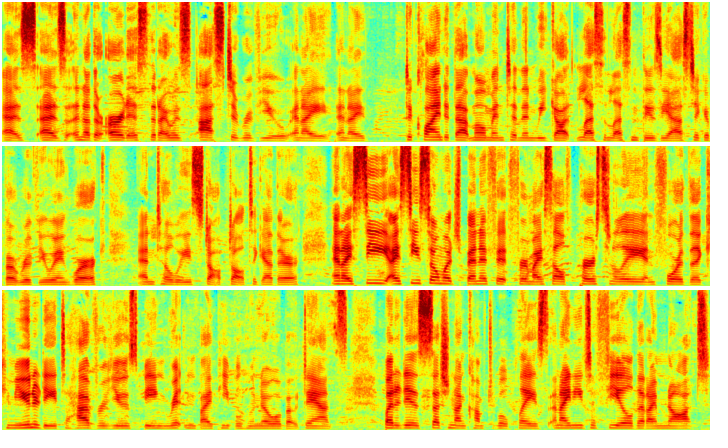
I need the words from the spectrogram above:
as as another artist that I was asked to review, and I and I declined at that moment, and then we got less and less enthusiastic about reviewing work until we stopped altogether. And I see I see so much benefit for myself personally and for the community to have reviews being written by people who know about dance, but it is such an uncomfortable place, and I need to feel that I'm not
